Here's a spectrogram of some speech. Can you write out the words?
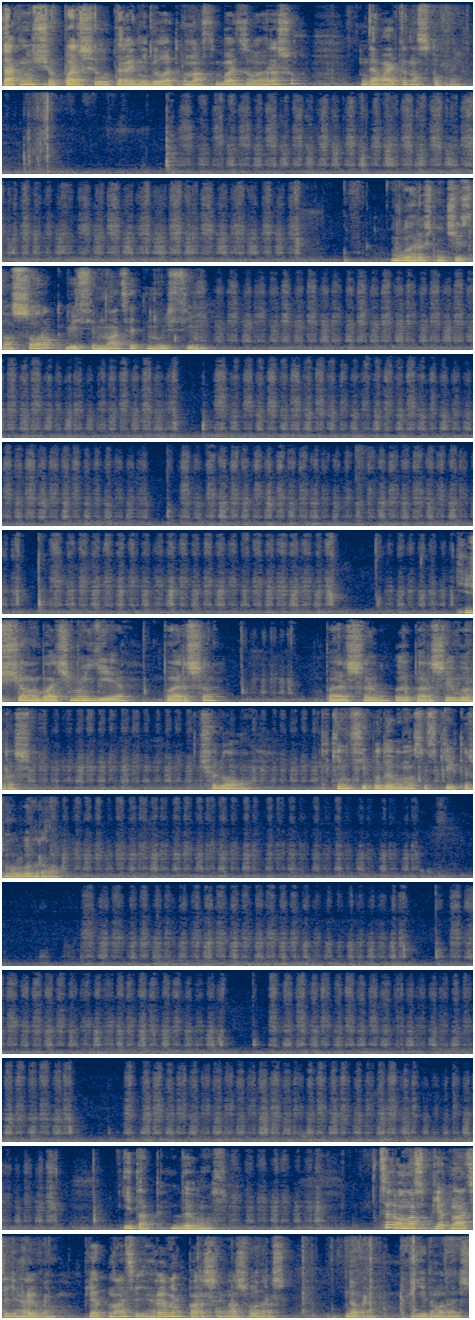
Так, ну що, перший лотерейний білет у нас без виграшу. Давайте наступний. Виграшні числа 40, 18, 07. І що ми бачимо? Є перша, перша, е, перший виграш. Чудово. В кінці подивимося, скільки ж ми виграли. І так, дивимось. Це у нас 15 гривень. 15 гривень перший наш виграш. Добре, їдемо далі.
